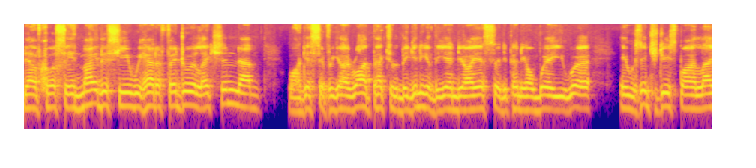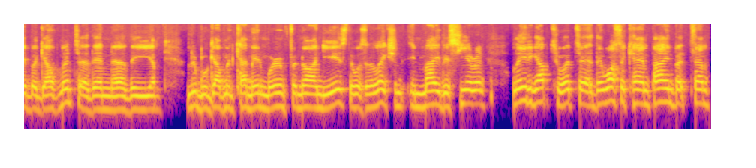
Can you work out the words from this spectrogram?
Now, of course, in May this year, we had a federal election. Um, well, I guess if we go right back to the beginning of the NDIS, uh, depending on where you were, it was introduced by a Labor government. Uh, then uh, the um, Liberal government came in. We're in for nine years. There was an election in May this year, and leading up to it, uh, there was a campaign, but um,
